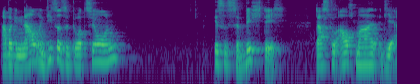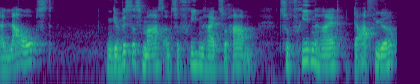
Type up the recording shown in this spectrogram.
Aber genau in dieser Situation ist es wichtig, dass du auch mal dir erlaubst, ein gewisses Maß an Zufriedenheit zu haben. Zufriedenheit dafür,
